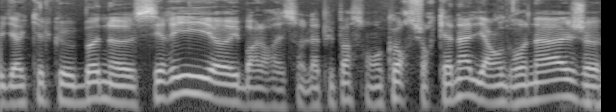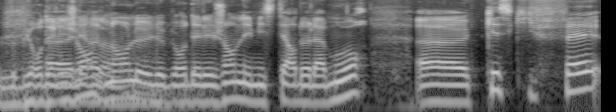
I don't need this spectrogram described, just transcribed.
il y a quelques bonnes séries. et bon, alors, elles sont- la plupart sont encore sur Canal. Il y a Engrenage, Le Bureau des euh, légendes. Le, le Bureau des légendes, les Mystères de l'amour. Euh, Qu'est-ce qui fait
